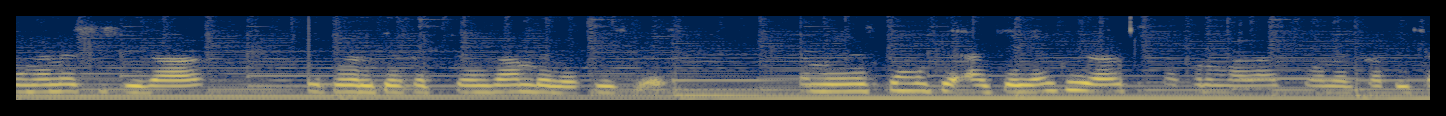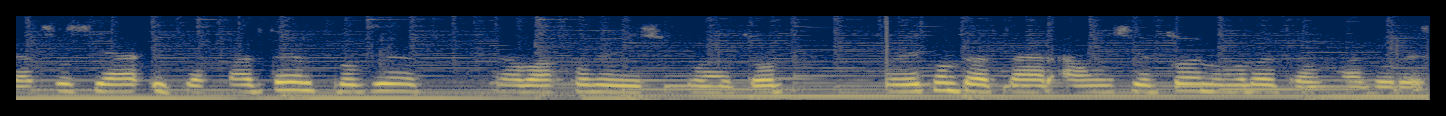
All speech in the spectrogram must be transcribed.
una necesidad y por el que se obtengan beneficios. También es como que aquella entidad que está formada con el capital social y que aparte del propio trabajo de su promotor puede contratar a un cierto número de trabajadores.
